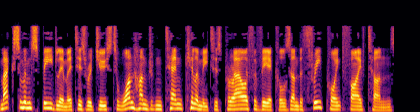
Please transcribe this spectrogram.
Maximum speed limit is reduced to 110 km per hour for vehicles under 3.5 tons,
